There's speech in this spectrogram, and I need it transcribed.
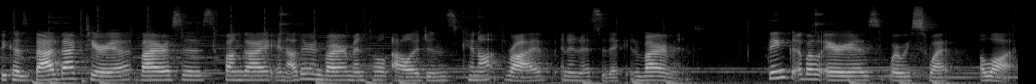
because bad bacteria, viruses, fungi, and other environmental allergens cannot thrive in an acidic environment. Think about areas where we sweat a lot,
